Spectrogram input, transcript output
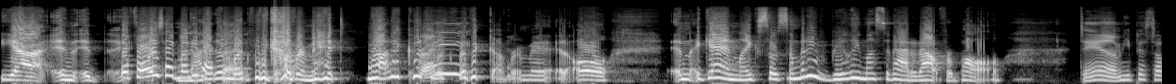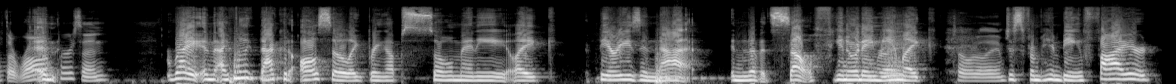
Yeah, and it The Forest had money back then. not a good look for the government. Not a good Right? look for the government at all. And again, like so somebody really must have had it out for Paul. Damn, he pissed off the wrong And- person. Right. And I feel like that could also like bring up so many like theories in that in and of itself. You know what I mean? Right. Like Totally. just from him being fired,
